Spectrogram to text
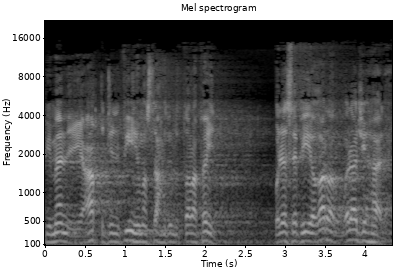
بمنع عقد فيه مصلحة للطرفين وليس فيه غرر ولا جهالة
